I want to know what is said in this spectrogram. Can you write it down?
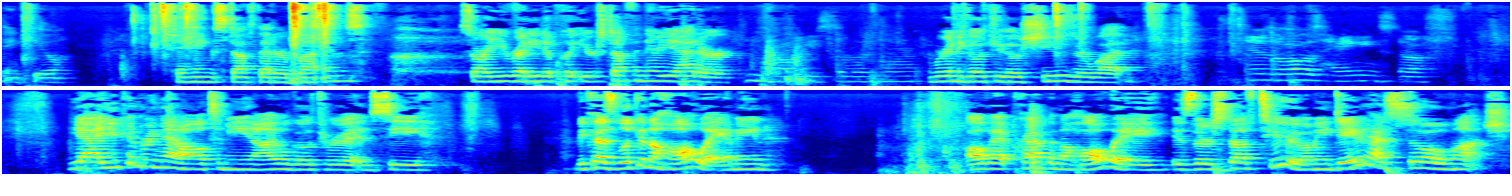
Thank you. to hang stuff that are buttons. So are you ready to put your stuff in there yet or No, still has more. we're gonna go through those shoes or what? There's all stuff. Yeah, you can bring that all to me and I will go through it and see. Because look in the hallway. I mean, all that crap in the hallway is their stuff too. I mean, David has so much.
